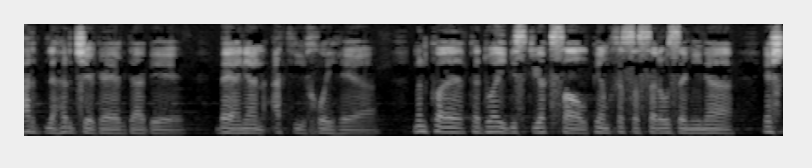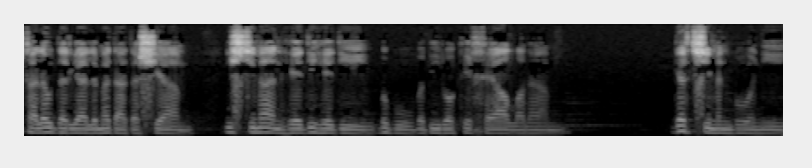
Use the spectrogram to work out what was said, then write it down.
عرد لە هەر جێگایەکدا بێ بەیانیان عتری خۆی هەیە من کە دوای 21 ساڵ پێم خستە سەر و زەمینە هێشتا لەو دەریا لەمەدا دەشیام نیشتیمان هێدی هێدی ببوو بە بیرۆکەی خەیاڵ لەلام گەرچی من بۆنی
